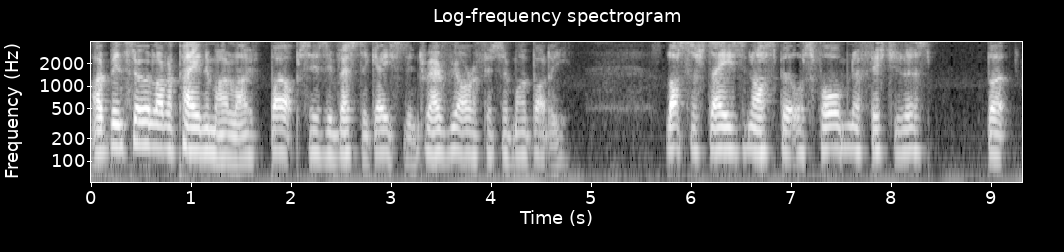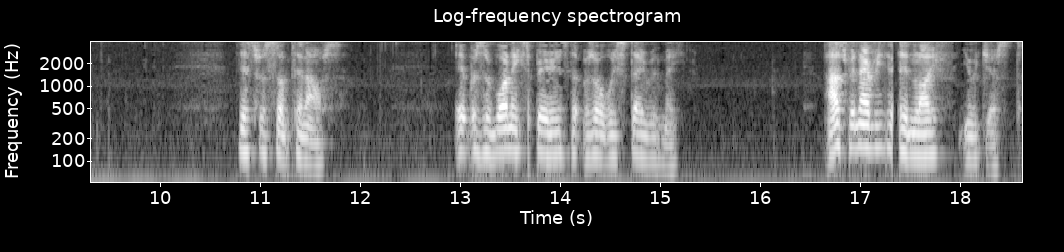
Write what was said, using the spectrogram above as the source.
I'd been through a lot of pain in my life, biopsies, investigations into every orifice of my body. Lots of stays in hospitals, of fistulas, but this was something else. It was the one experience that was always stay with me. As with everything in life, you adjust.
